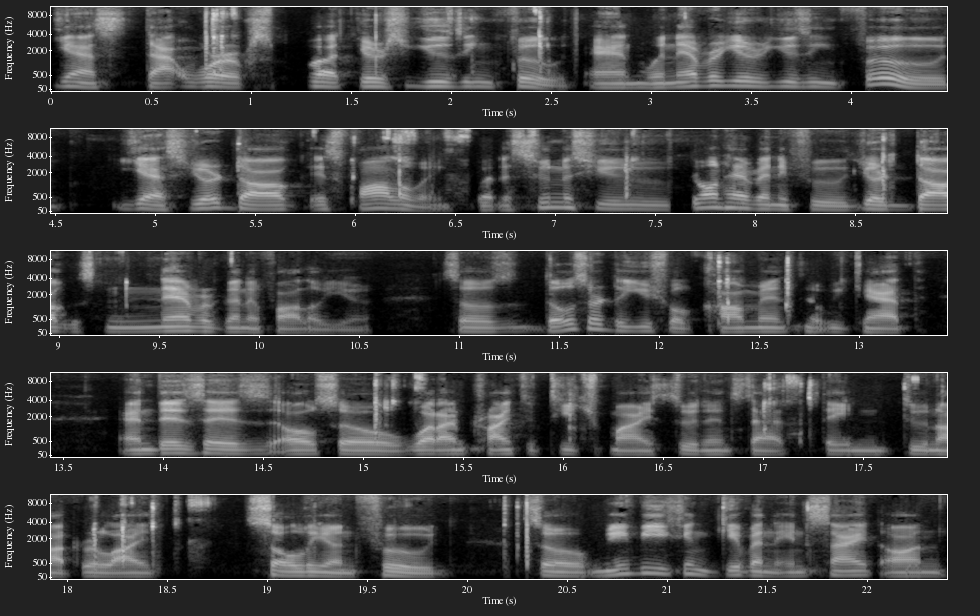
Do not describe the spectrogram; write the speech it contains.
yes, that works, but you're using food. And whenever you're using food, yes, your dog is following. But as soon as you don't have any food, your dog is never going to follow you. So those are the usual comments that we get. And this is also what I'm trying to teach my students that they do not rely solely on food. So maybe you can give an insight on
